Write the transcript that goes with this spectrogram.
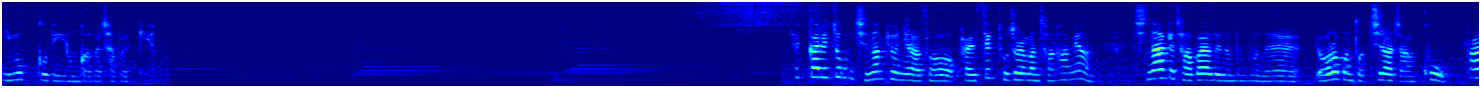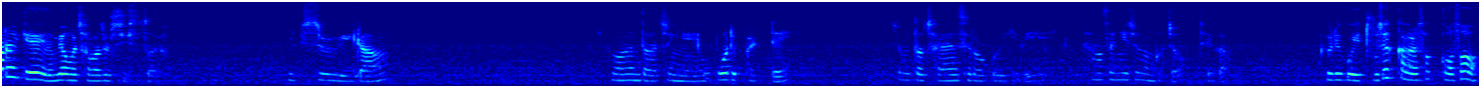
이목구비 윤곽을 잡을게요. 색깔이 조금 진한 편이라서 발색 조절만 잘하면 진하게 잡아야 되는 부분을 여러 번 덧칠하지 않고 빠르게 음영을 잡아줄 수 있어요. 입술 위랑 이거는 나중에 오버립 할 때 좀 더 자연스러워 보이기 위해 항상 해주는 거죠, 제가. 그리고 이 두 색깔을 섞어서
